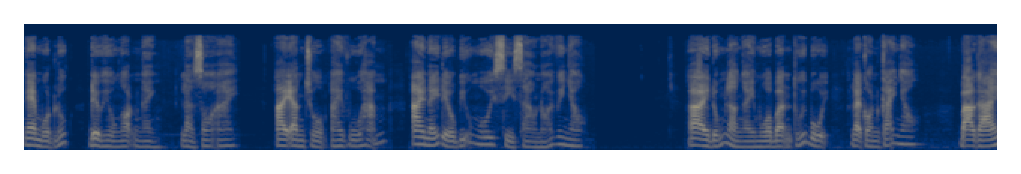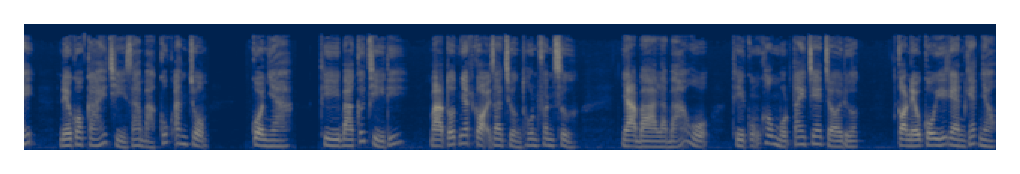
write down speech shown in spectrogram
nghe một lúc đều hiểu ngọn ngành là do ai. Ai ăn trộm, ai vu hãm, ai nấy đều bĩu môi xì xào nói với nhau. Ai đúng là ngày mùa bận túi bụi, lại còn cãi nhau. Bà gái, nếu có cái chỉ ra bà Cúc ăn trộm của nhà, thì bà cứ chỉ đi, mà tốt nhất gọi ra trường thôn phân xử. Nhà bà là bá hộ, thì cũng không một tay che trời được. Còn nếu cố ý ghen ghét nhau,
